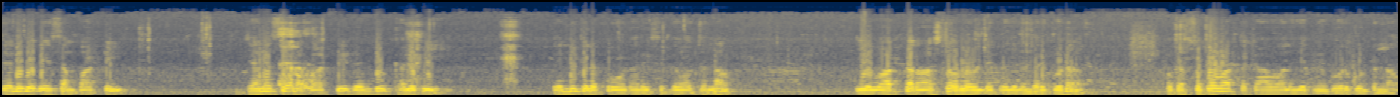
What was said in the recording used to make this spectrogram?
తెలుగుదేశం పార్టీ జనసేన పార్టీ రెండు కలిపి ఎన్నికలు పోవడానికి సిద్ధమవుతున్నాం. ఈ వార్త రాష్ట్రంలో ఉండే ప్రజలందరికీ కూడా ఒక శుభవార్త కావాలని చెప్పి మేము కోరుకుంటున్నాం.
